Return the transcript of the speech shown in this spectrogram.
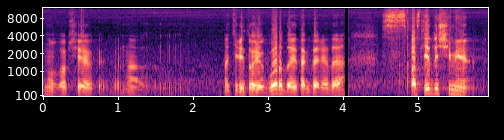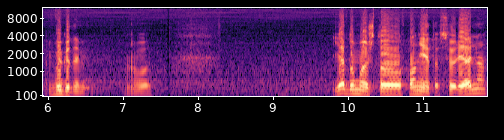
ну, вообще как бы на, на территорию города и так далее. Да? С последующими выгодами. Вот. Я думаю, что вполне это все реально.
